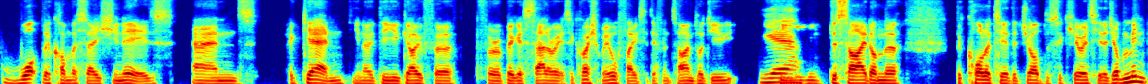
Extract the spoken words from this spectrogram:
what the conversation is and again, you know, do you go for for a bigger salary? It's a question we all face at different times, or do you, yeah, do you decide on the the quality of the job, the security of the job? I mean,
